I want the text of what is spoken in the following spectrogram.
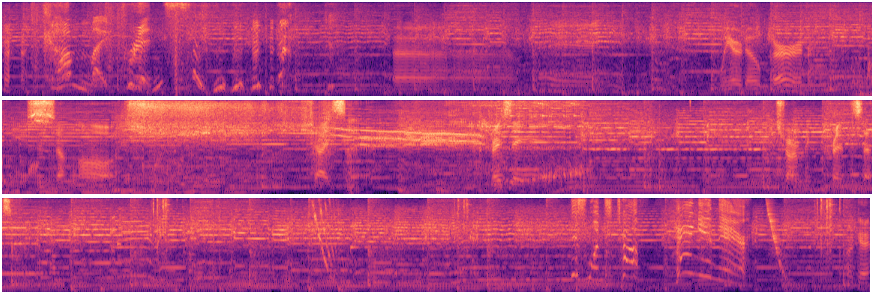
Come, my prince. Uh, okay. Weirdo bird. So, oh, sh- scheiße. Crazy. Charming princess. This one's tough. Hang in there. Okay.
